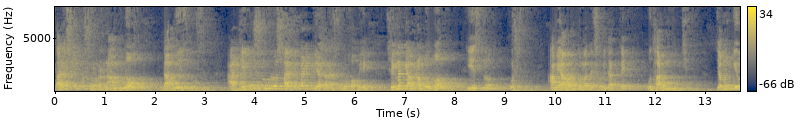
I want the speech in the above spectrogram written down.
তাহলে সেই প্রশ্নটার নাম হলো ডাব্লিউএস কোশ্চেন আর যে প্রশ্নগুলো সাহায্যকারী ক্রিয়া দ্বারা শুরু হবে, সেগুলোকে আমরা বলব ইয়েস নো কোশ্চেন আমি আবারও তোমাদের সুবিধার্থে উদাহরণ দিচ্ছি। যেমন কেউ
